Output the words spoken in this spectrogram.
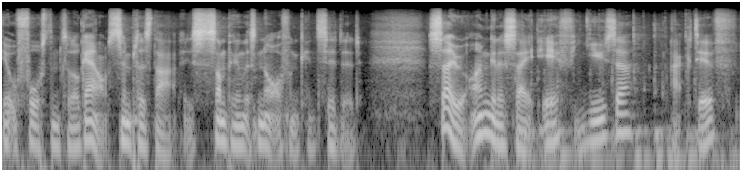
it will force them to log out. Simple as that. It's something that's not often considered. So I'm going to say if user active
